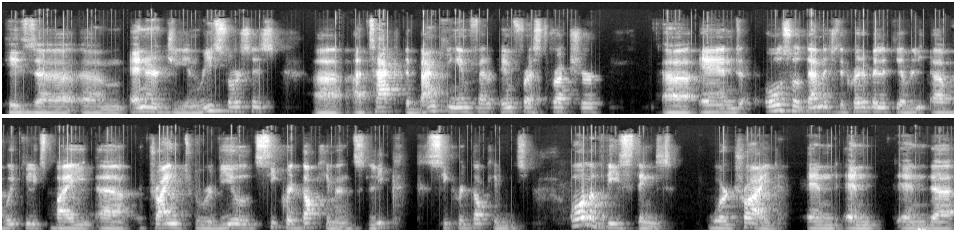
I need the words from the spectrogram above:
his uh, um, energy and resources, uh, attack the banking infra- infrastructure, uh, and also damage the credibility of, of WikiLeaks by uh, trying to reveal secret documents, leak secret documents. All of these things were tried, and and and uh,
